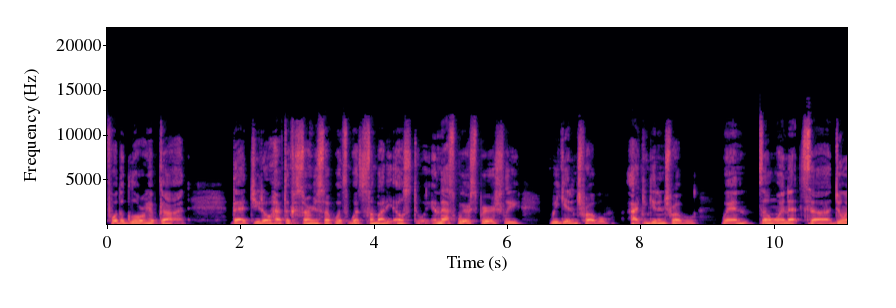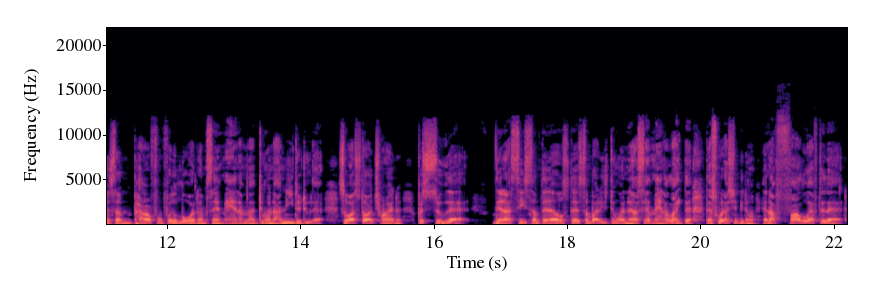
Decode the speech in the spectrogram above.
for the glory of God, that you don't have to concern yourself with what somebody else doing. And that's where spiritually we get in trouble. I can get in trouble when someone that's uh, doing something powerful for the Lord, I'm saying, man, I'm not doing, I need to do that. So I start trying to pursue that. Then I see something else that somebody's doing and I say, man, I like that. That's what I should be doing. And I follow after that.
